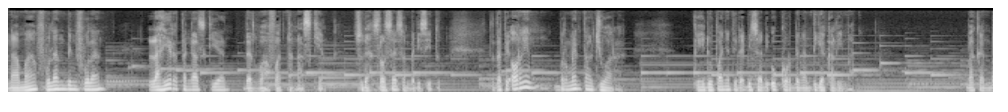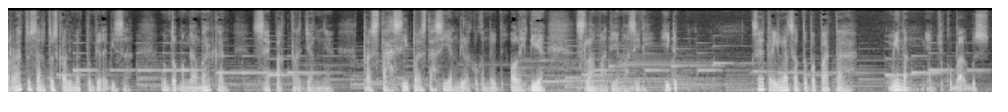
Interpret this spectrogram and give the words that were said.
Nama Fulan bin Fulan, lahir tanggal sekian dan wafat tanggal sekian. Sudah selesai sampai di situ. Tetapi orang yang bermental juara, kehidupannya tidak bisa diukur dengan tiga kalimat. Bahkan beratus-ratus kalimat pun tidak bisa untuk menggambarkan sepak terjangnya, prestasi-prestasi yang dilakukan oleh dia selama dia masih hidup. Saya teringat satu pepatah Minang yang cukup bagus.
